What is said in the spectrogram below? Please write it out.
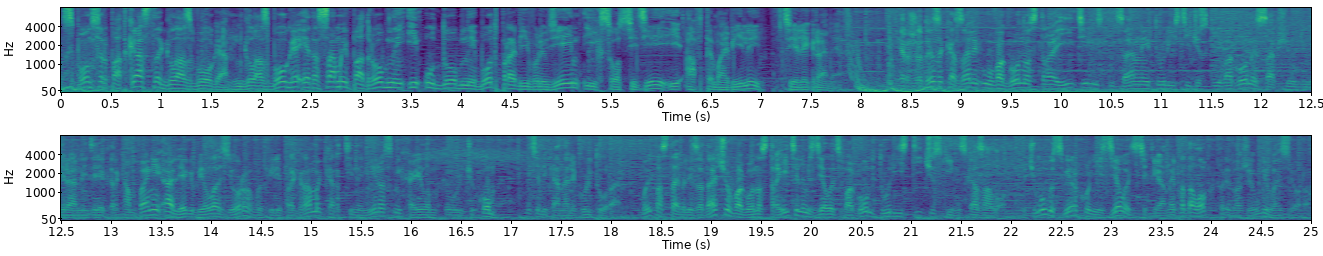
Спонсор подкаста Глаз Бога. Глаз Бога это самый подробный и удобный бот пробива людей, их соцсетей и автомобилей в Телеграме. РЖД заказали у вагоностроителей специальные туристические вагоны, сообщил генеральный директор компании Олег Белозеров в эфире программы «Картина мира» с Михаилом Ковальчуком на телеканале «Культура». Мы поставили задачу вагоностроителям сделать вагон туристическим, сказал он. Почему бы сверху не сделать стеклянный потолок, предложил Белозеров.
